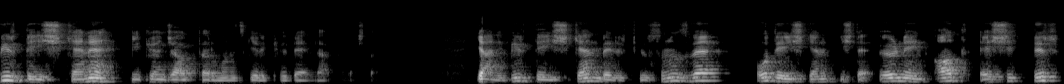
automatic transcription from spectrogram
bir değişkene ilk önce aktarmanız gerekiyor değerli arkadaşlar. Yani bir değişken belirtiyorsunuz ve o değişkenin işte örneğin ad eşittir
